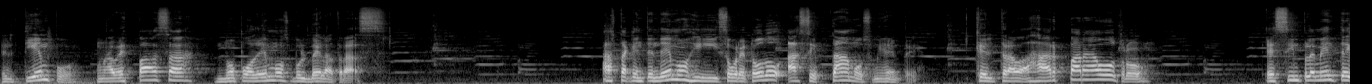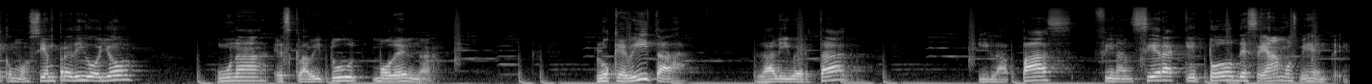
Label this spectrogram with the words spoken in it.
El tiempo, una vez pasa, no podemos volver atrás. Hasta que entendemos y sobre todo aceptamos, mi gente, que el trabajar para otro es simplemente, como siempre digo yo, una esclavitud moderna. Lo que evita la libertad y la paz financiera que todos deseamos, mi gente.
